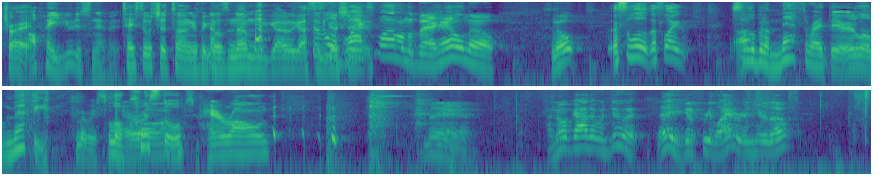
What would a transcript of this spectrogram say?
Try it. I'll pay you to sniff it. Taste it with your tongue. If it goes numb, we got, we got There's some a little black shit. spot on the back. Hell no. Nope. That's a little. That's like. It's a little bit of meth right there. A little methy. Maybe some Little hair crystal. On, some hair on. Man, I know a guy that would do it. Hey, you get a free lighter in here though. This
